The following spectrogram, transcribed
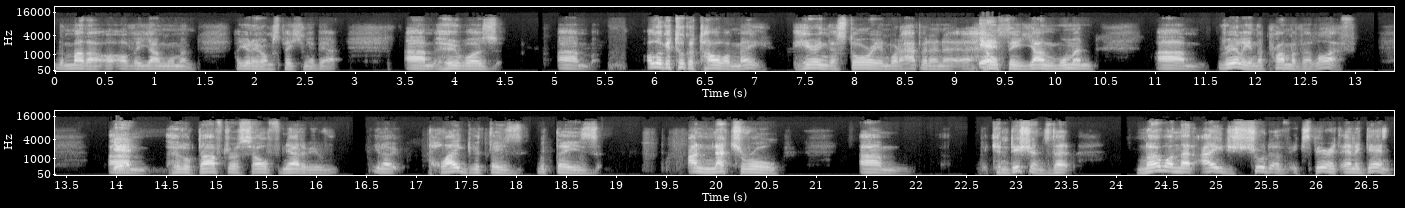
the mother of a young woman, you know who I'm speaking about, um, who was, um, oh, look, it took a toll on me hearing the story and what happened, and a, a Yeah. healthy young woman, um, really in the prime of her life, um, Yeah. who looked after herself, now to be, you know, plagued with these with these unnatural um, conditions that no one that age should have experienced. And again,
